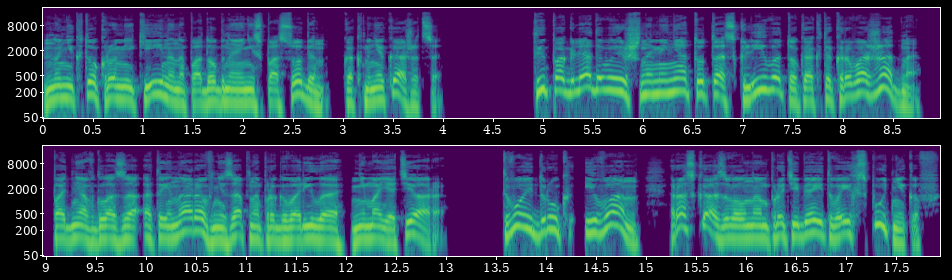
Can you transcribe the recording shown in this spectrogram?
но никто, кроме Кейна, на подобное не способен, как мне кажется. «Ты поглядываешь на меня то тоскливо, то как-то кровожадно», подняв глаза от Эйнара, внезапно проговорила не моя Тиара. «Твой друг Иван рассказывал нам про тебя и твоих спутников.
